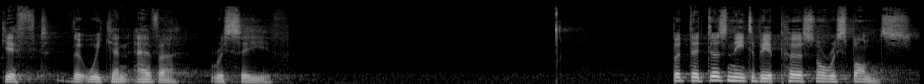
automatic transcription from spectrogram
gift that we can ever receive. But there does need to be a personal response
